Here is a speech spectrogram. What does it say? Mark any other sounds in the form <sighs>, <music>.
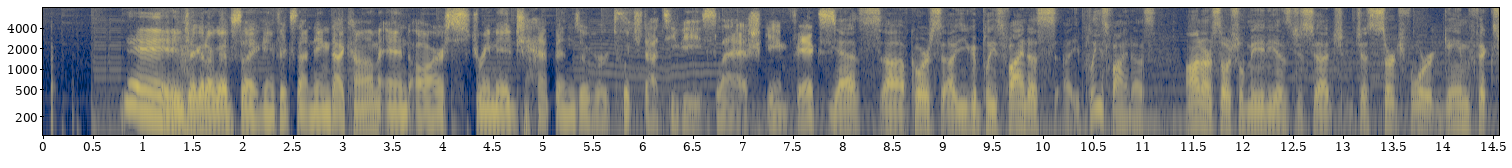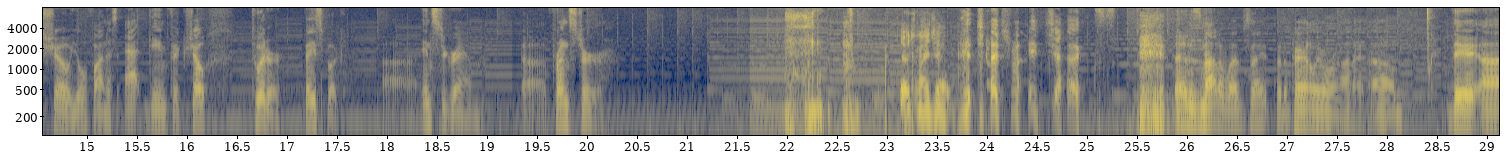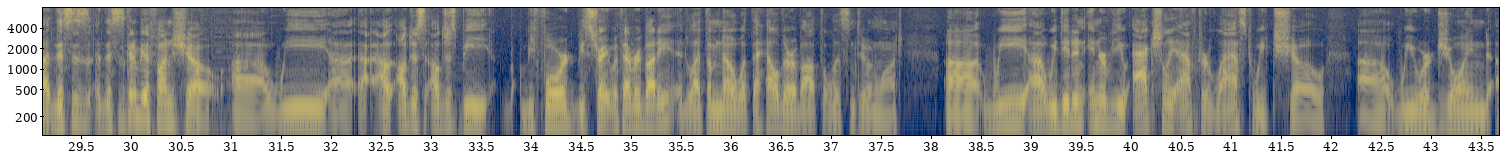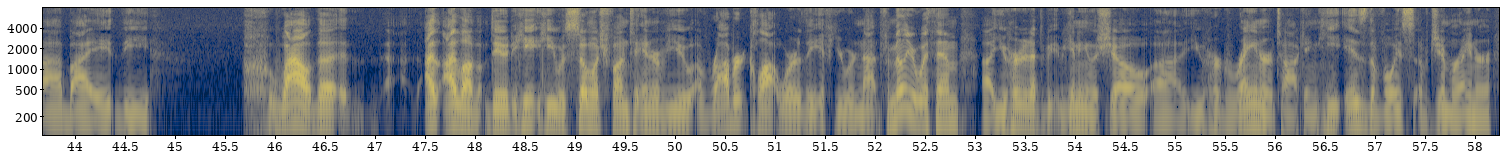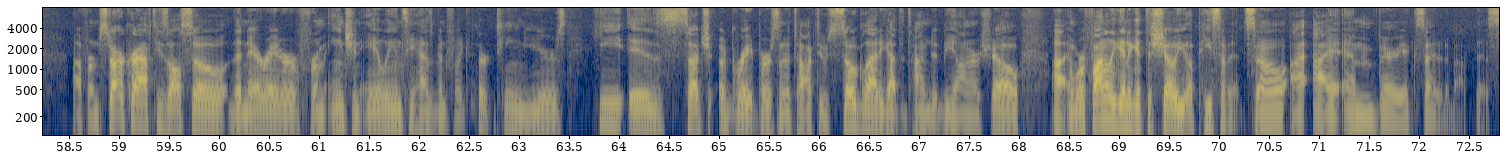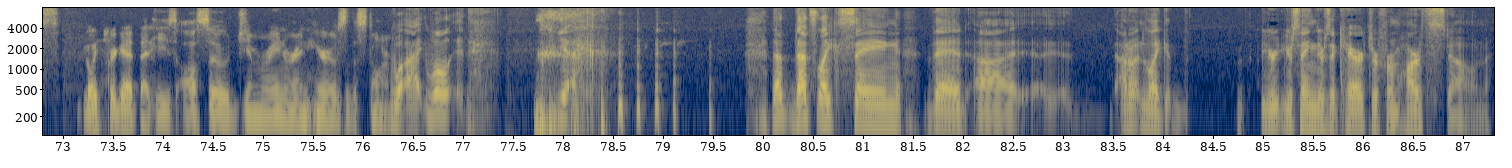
<laughs> Yay! Check out our website, gamefix.ning.com, and our streamage happens over twitch.tv slash gamefix. yes, uh, of course. Uh, you can please find us. Uh, please find us on our social medias. Just uh, ch- just search for Game Fix Show. You'll find us at Game Fix Show, Twitter, Facebook, uh, Instagram, uh, Friendster. Judge my joke. <laughs> Judge my jokes. that is not a website, but apparently we're on it. Um, there, uh, this is this is going to be a fun show. Uh, we, uh, I'll, I'll just I'll just be be forward, be straight with everybody, and let them know what the hell they're about to listen to and watch. Uh, we uh, we did an interview actually after last week's show. Uh, we were joined uh, by the wow the I, I love him, dude. He he was so much fun to interview. Uh, Robert Clotworthy. If you were not familiar with him, uh, you heard it at the beginning of the show. Uh, you heard Raynor talking. He is the voice of Jim Raynor uh, from StarCraft. He's also the narrator from Ancient Aliens. He has been for like 13 years. He is such a great person to talk to. So glad he got the time to be on our show, uh, and we're finally going to get to show you a piece of it. So I, I am very excited about this. You always forget that he's also Jim Raynor in Heroes of the Storm. Well, I, well, it- yeah. <laughs> that that's like saying that uh, I don't like. You're you're saying there's a character from Hearthstone.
